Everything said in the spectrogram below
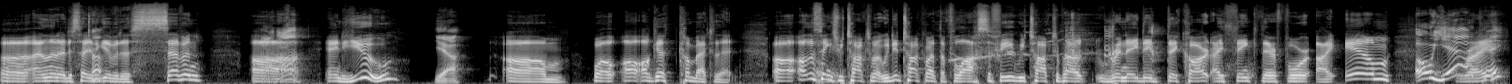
Uh, and then I decided to give it a seven. Uh, Uh-huh. And you, yeah. um, well, I'll, I'll get come back to that. Uh, other things we talked about. We did talk about the philosophy. We talked about Rene Descartes. I think, therefore, I am Oh yeah. right? Okay.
